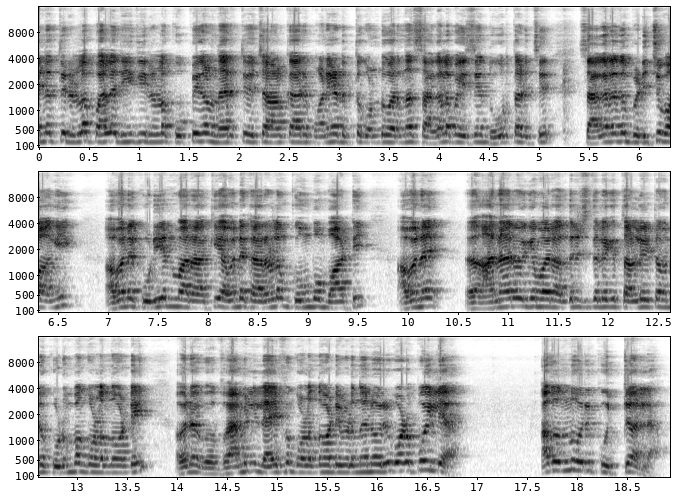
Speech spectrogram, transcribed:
ഇനത്തിലുള്ള പല രീതിയിലുള്ള കുപ്പികൾ നിരത്തി വെച്ച ആൾക്കാർ പണിയെടുത്ത് കൊണ്ടുവരുന്ന സകല പൈസയും ദൂർത്തടിച്ച് സകലതും പിടിച്ചു വാങ്ങി അവനെ കുടിയന്മാരാക്കി അവന്റെ കരളും കൊമ്പും വാട്ടി അവനെ അനാരോഗ്യമായ ഒരു അന്തരീക്ഷത്തിലേക്ക് തള്ളിയിട്ട് അവന്റെ കുടുംബം കൊള്ളുന്നോണ്ടി അവന്റെ ഫാമിലി ലൈഫും കൊള്ളുന്നോണ്ടി വിടുന്നതിന് ഒരു കുഴപ്പമില്ല അതൊന്നും ഒരു കുറ്റമല്ല.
